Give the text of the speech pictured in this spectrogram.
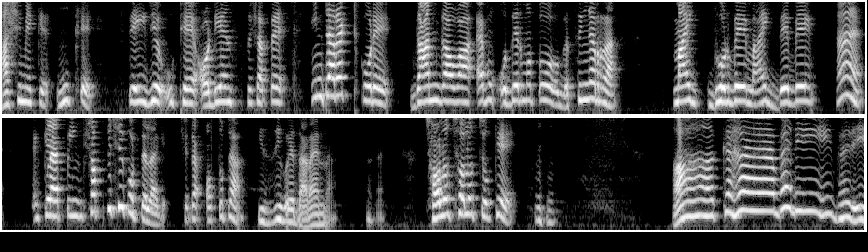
হাসি মেখে, মুখে স্টেজে উঠে অডিয়েন্সের সাথে ইন্টারাক্ট করে গান গাওয়া এবং ওদের মতো সিঙ্গাররা মাইক ধরবে মাইক দেবে হ্যাঁ ক্ল্যাপিং সব কিছুই করতে লাগে। সেটা অতটা ইজি হয়ে দাঁড়ায় না। ছলো ছলো চোখে आँख है भरी भरी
